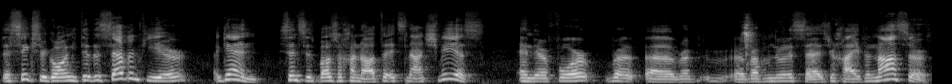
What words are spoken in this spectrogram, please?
The sixth year going into the seventh year, again, since it's Basar Chanata, it's not Shvias. And therefore, uh, Rabbi Nuna says you're chayiv in Maser.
